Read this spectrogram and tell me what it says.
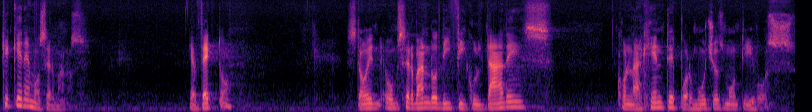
¿Qué queremos, hermanos? Efecto. Estoy observando dificultades con la gente por muchos motivos.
